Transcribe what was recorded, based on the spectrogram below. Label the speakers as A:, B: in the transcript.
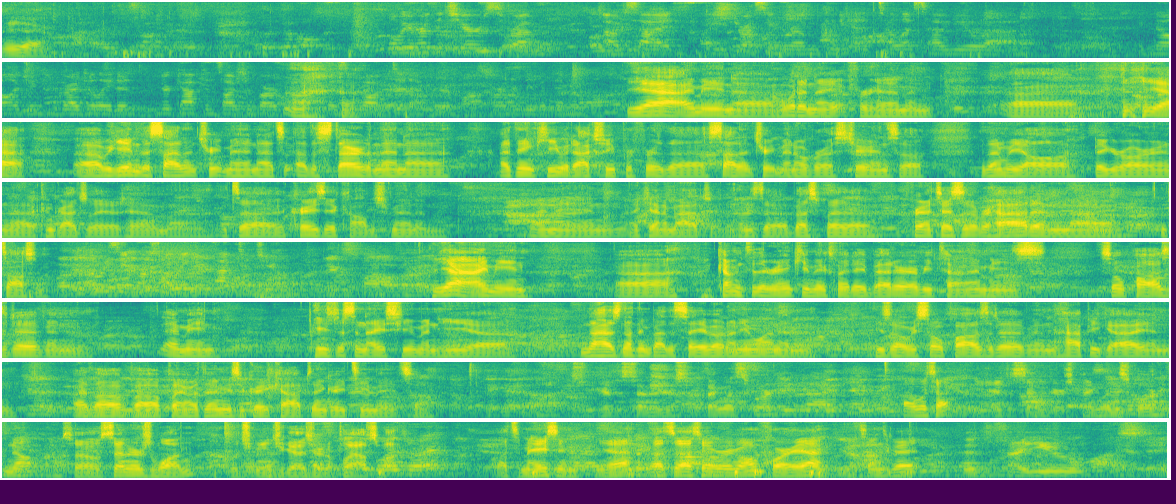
A: Yeah.
B: Well, we heard the cheers from outside the dressing room. Can you tell us how you uh, acknowledged and congratulated your captain, Sasha Barkov, as he walked in after our interview with him?
A: Yeah, I mean, uh, what a night for him, and uh, yeah, uh, we gave him the silent treatment at, at the start, and then uh, I think he would actually prefer the silent treatment over us cheering. So then we all uh, big roar and uh, congratulated him. Uh, it's a crazy accomplishment, and I mean, I can't imagine. He's the best player the franchise has ever had, and uh, it's awesome.
B: How has he personally impacted you?
A: Yeah, I mean, uh, coming to the rink, he makes my day better every time. He's so positive, and I mean, he's just a nice human. He uh, has nothing bad to say about anyone, and he's always so positive and happy guy. And I love uh, playing with him. He's a great captain, great teammate. So,
C: hear the Senators Penguins score?
A: uh, what's that?
C: You hear the Senators Penguins score?
A: No,
C: So Senators won, which means you guys are in a playoff spot.
A: that's amazing. Yeah, that's that's what we're going for. Yeah, that sounds great.
C: Are you?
